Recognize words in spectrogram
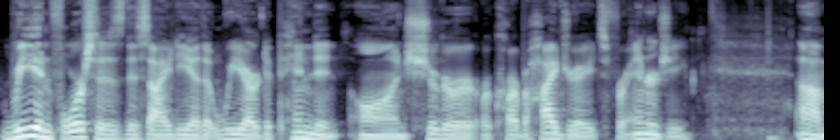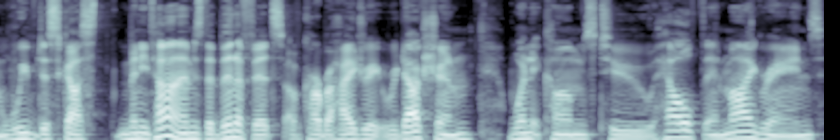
reinforces this idea that we are dependent on sugar or carbohydrates for energy. Um, we've discussed many times the benefits of carbohydrate reduction when it comes to health and migraines,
